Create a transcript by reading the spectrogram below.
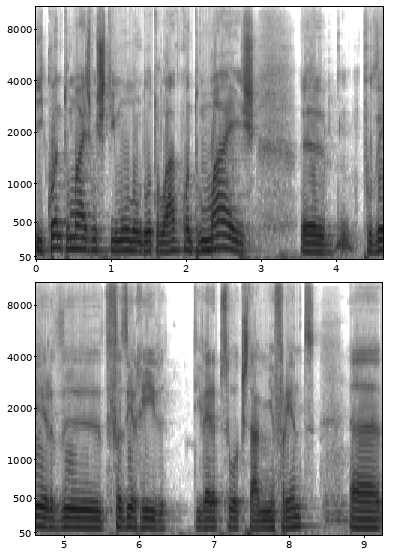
e quanto mais me estimulam do outro lado, quanto mais eh, poder de, de fazer rir tiver a pessoa que está à minha frente, eh,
